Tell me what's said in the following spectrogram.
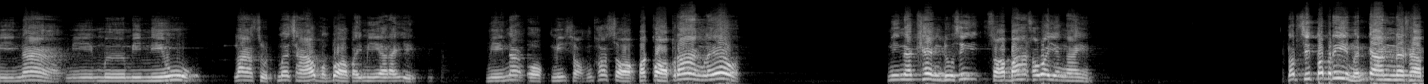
มีหน้า มีมือมีนิ้ว ล่าสุดเมื่อเช้า ผมบอกไปมีอะไรอีก มีหน้าอกมีสองข้อศอกประกอบร่างแล้ว นี่นะแข่งดูสิซอบาเขาว่ายังไง รับซิตตบรี่เหมือนกันนะครับ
